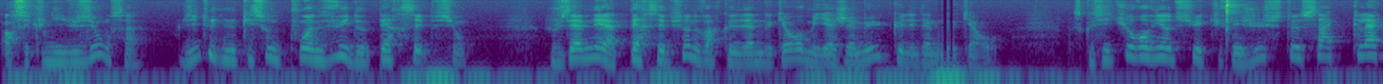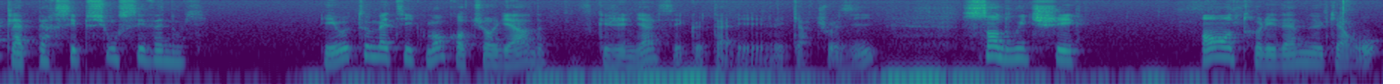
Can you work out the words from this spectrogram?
Alors c'est qu'une illusion, ça. Je dis toute une question de point de vue et de perception. Je vous ai amené la perception de voir que des dames de carreau, mais il n'y a jamais eu que des dames de carreau. Parce que si tu reviens dessus et que tu fais juste ça, clac, la perception s'évanouit. Et automatiquement, quand tu regardes, ce qui est génial, c'est que tu as les, cartes choisies, sandwichées entre les dames de carreau.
